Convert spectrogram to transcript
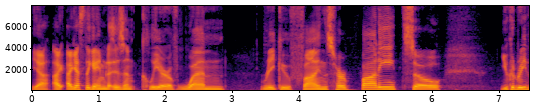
Yeah, I, I guess the game isn't clear of when Riku finds her body, so you could read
